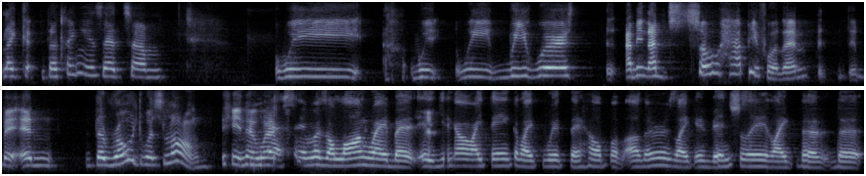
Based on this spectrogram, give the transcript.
like the thing is that um, we we we we were I mean, I'm so happy for them, but and the road was long. You know, yes, it was a long way, but it, you know, I think like with the help of others, like eventually, like the the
